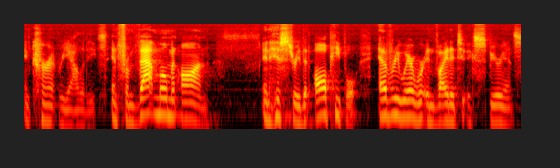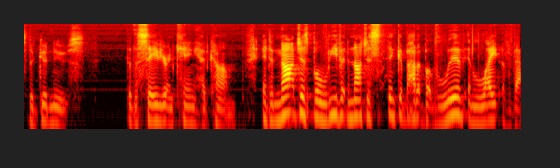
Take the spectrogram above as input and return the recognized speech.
and current reality. And from that moment on in history, that all people everywhere were invited to experience the good news that the Savior and King had come. And to not just believe it and not just think about it, but live in light of that.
